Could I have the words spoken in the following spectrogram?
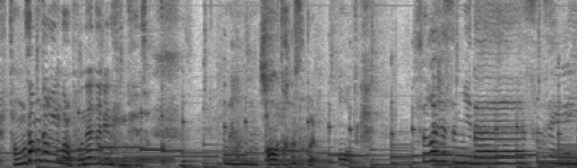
정상적인 걸 보내드리는데 저... 어 다크서클. 어 어떡해. 수고하셨습니다 선생님.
